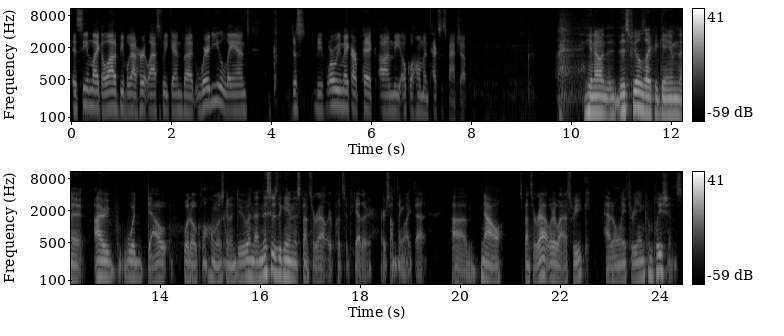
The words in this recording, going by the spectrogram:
It seemed like a lot of people got hurt last weekend, but where do you land? just before we make our pick on the Oklahoma and Texas matchup? You know, this feels like a game that I would doubt what Oklahoma is going to do. And then this is the game that Spencer Rattler puts it together or something like that. Um, now, Spencer Rattler last week had only three incompletions.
